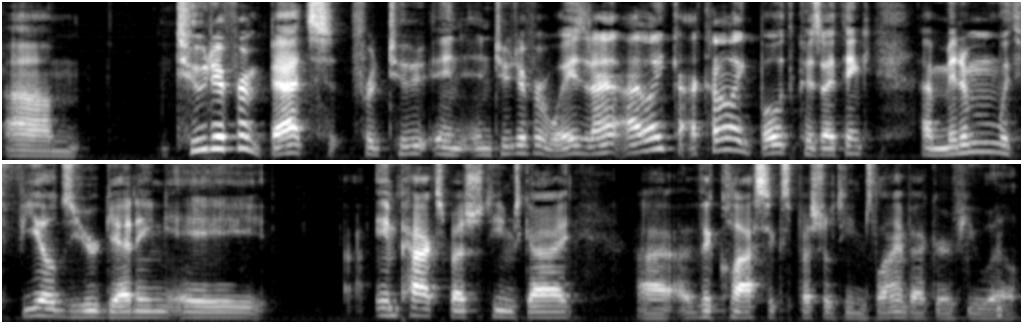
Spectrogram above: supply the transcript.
Um, two different bets for two in, in two different ways, and I, I like I kind of like both because I think a minimum with Fields, you're getting a impact special teams guy uh, the classic special teams linebacker, if you will.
